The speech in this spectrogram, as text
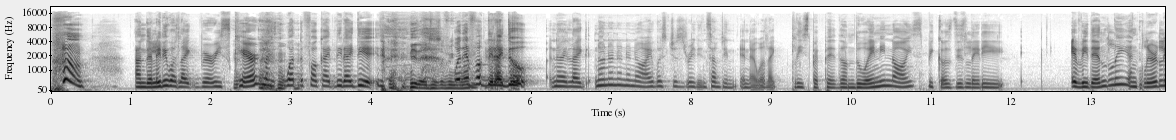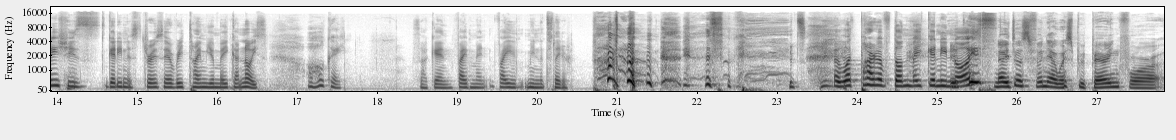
"Huh." and the lady was like very scared, like, what the fuck I, did I did? did I do something what the fuck did I do? I like, no, no, no, no, no. I was just reading something, and I was like, please, Pepe, don't do any noise because this lady, evidently and clearly, she's getting stressed every time you make a noise. Oh, okay. So again, five min- five minutes later. What part of don't make any It- noise? No, it was funny. I was preparing for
